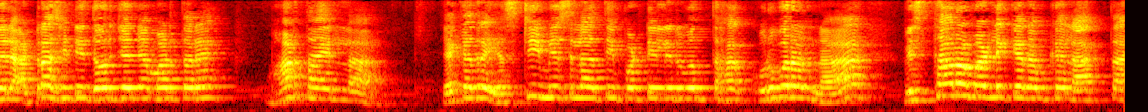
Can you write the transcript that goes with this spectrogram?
ಮೇಲೆ ಅಟ್ರಾಸಿಟಿ ದೌರ್ಜನ್ಯ ಮಾಡ್ತಾರೆ. ಮಾಡ್ತಾ ಇಲ್ಲ. ಯಾಕಂದ್ರೆ ಎಸ್ ಟಿ ಮೀಸಲಾತಿ ಪಟ್ಟಿಯಲ್ಲಿರುವಂತಹ ಕುರುಬರನ್ನ ವಿಸ್ತಾರ ಮಾಡ್ಲಿಕ್ಕೆ ನಮ್ಮ ಕೈಲಿ ಆಗ್ತಾ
